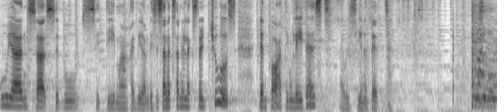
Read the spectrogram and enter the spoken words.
po yan sa Cebu City, mga kaibigan. This is Alexander Lexter Jules. Yan po ang ating latest. I will see you in a bit. Cebu,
